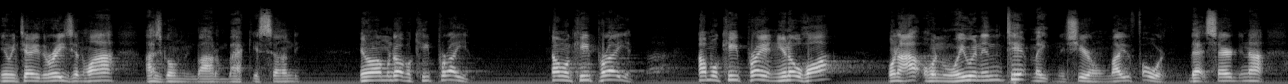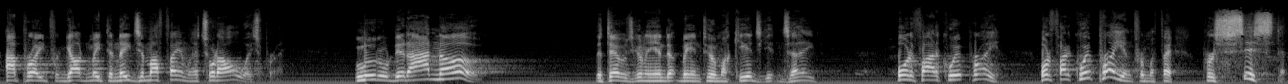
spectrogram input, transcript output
Let me tell you the reason why. I was going to invite them back this Sunday. You know what I'm going to do? I'm going to keep praying. I'm going to keep praying. I'm going to keep praying. You know what? When, I, when we went in the tent meeting this year on May the 4th, that Saturday night, I prayed for God to meet the needs of my family. That's what I always pray. Little did I know that that was going to end up being two of my kids getting saved. What if I'd have quit praying? What if I'd have quit praying for my family? Persistent.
